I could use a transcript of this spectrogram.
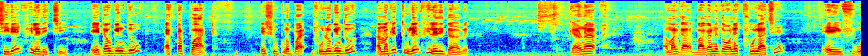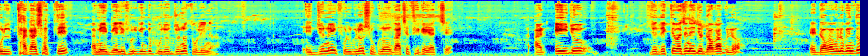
ছিঁড়ে ফেলে দিচ্ছি। এটাও কিন্তু একটা পার্ট। এই শুকনো ফুলও কিন্তু আমাকে তুলে ফেলে দিতে হবে। কেননা আমার বাগানে তো অনেক ফুল আছে। এই ফুল থাকা সত্ত্বে আমি এই বেলি ফুল কিন্তু পুজোর জন্য তুলি না। এর জন্যই ফুলগুলো শুকনো গাছে থেকে যাচ্ছে। আর এই যে দেখতে পাচ্ছেন এই যে ডগাগুলো, এই ডগাগুলো কিন্তু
